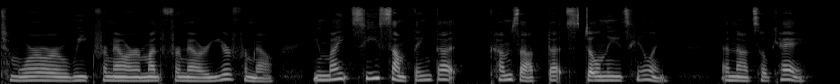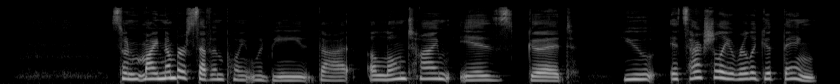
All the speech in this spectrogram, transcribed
tomorrow or a week from now or a month from now or a year from now, you might see something that comes up that still needs healing, and that's okay. So, my number seven point would be that alone time is good. You, it's actually a really good thing.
